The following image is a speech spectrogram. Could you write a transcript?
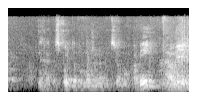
Нехай Господь допоможе нам у цьому. Амінь. Амінь.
